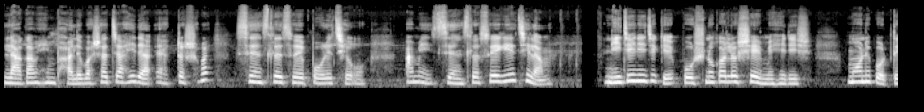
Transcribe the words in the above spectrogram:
লাগামহীন ভালোবাসার চাহিদা একটা সময় সেন্সলেস হয়ে পড়েছে ও আমি সেন্সলেস হয়ে গিয়েছিলাম। নিজে নিজেকে প্রশ্ন করল সে মেহেরিস। মনে পড়তে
